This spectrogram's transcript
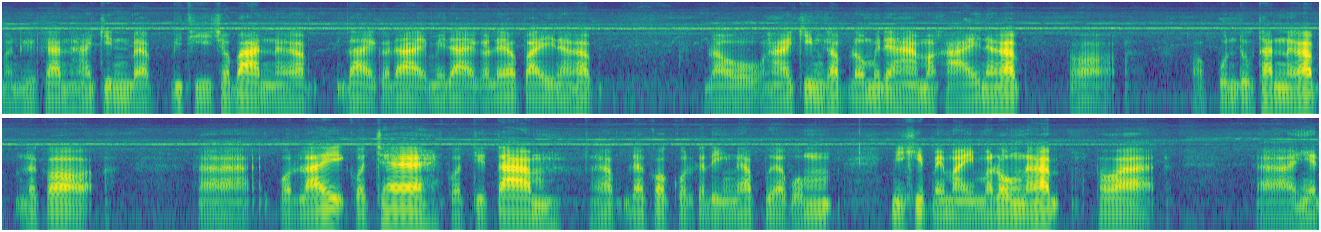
มันคือการหากินแบบวิถีชาวบ้านนะครับ ได้ก็ได้ไม่ได้ก็แล้วไปนะครับ เราหากินครับเราไม่ได้หามาขายนะครับ ก็ขอบคุณทุกท่านนะครับ แล้วก็กดไลค์กดแชร์ กดติดตามนะครับ แล้วก็กดกระดิ่งนะครับเผื่อผมมีคลิปใหม่ ๆ มาลงนะครับ เพราะว่าเห็ด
